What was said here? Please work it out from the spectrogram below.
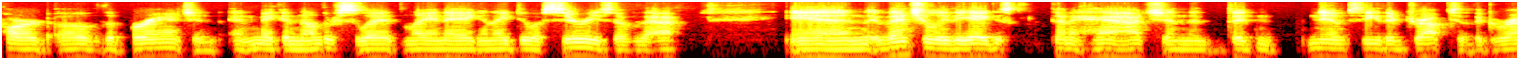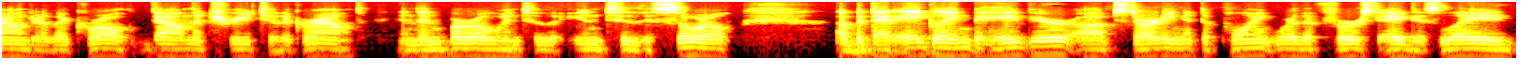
part of the branch and, and make another slit and lay an egg and they do a series of that. And eventually the egg is going to hatch and the, the nymphs either drop to the ground or they crawl down the tree to the ground and then burrow into the into the soil. Uh, but that egg laying behavior uh, starting at the point where the first egg is laid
